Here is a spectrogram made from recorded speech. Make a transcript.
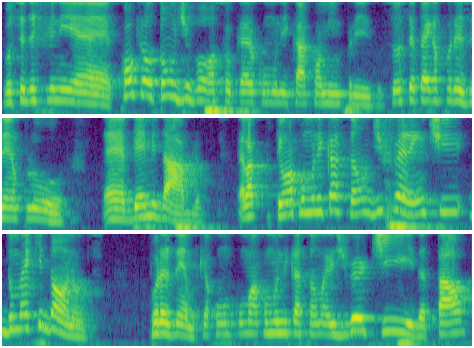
Você definir é, qual que é o tom de voz que eu quero comunicar com a minha empresa. Se você pega, por exemplo, é, BMW, ela tem uma comunicação diferente do McDonald's, por exemplo, que é com uma comunicação mais divertida, tal.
